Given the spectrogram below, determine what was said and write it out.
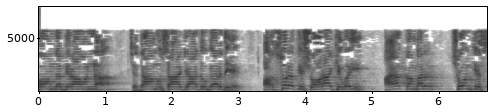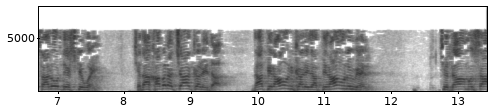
قوم د فراون نه چې دا موسی جادوګر دی او سورته شعرا کې وایي آیات نمبر 34 سالور دیش کې وایي چې دا خبره چا کړې ده دا فرعون کړې ده فرعون ویل چې دا موسی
